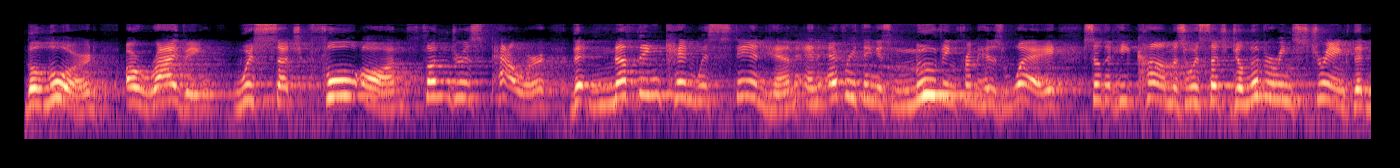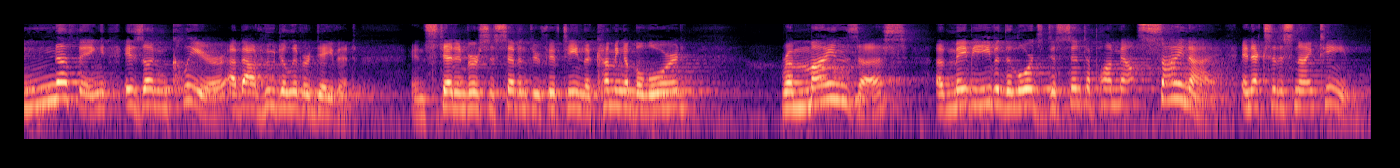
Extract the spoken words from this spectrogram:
the Lord arriving with such full on, thunderous power that nothing can withstand him, and everything is moving from his way, so that he comes with such delivering strength that nothing is unclear about who delivered David. Instead, in verses 7 through 15, the coming of the Lord reminds us of maybe even the Lord's descent upon Mount Sinai in Exodus 19.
